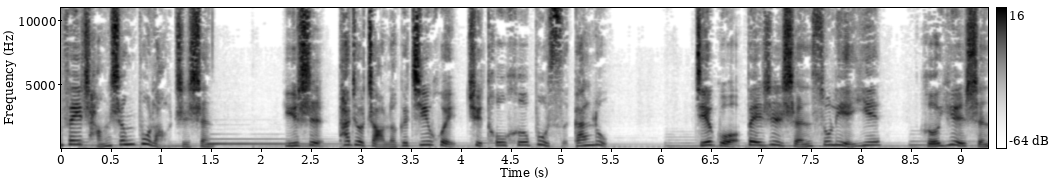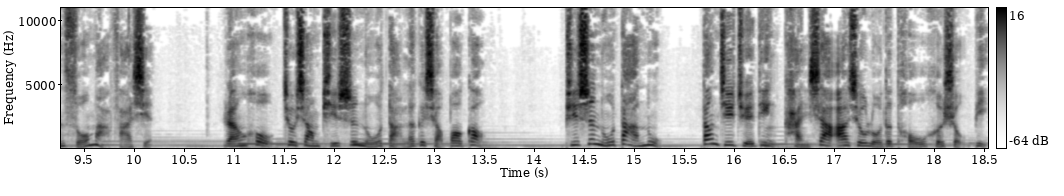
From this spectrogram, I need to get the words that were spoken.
非长生不老之身，于是他就找了个机会去偷喝不死甘露，结果被日神苏列耶和月神索玛发现，然后就向毗湿奴打了个小报告。毗湿奴大怒，当即决定砍下阿修罗的头和手臂，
